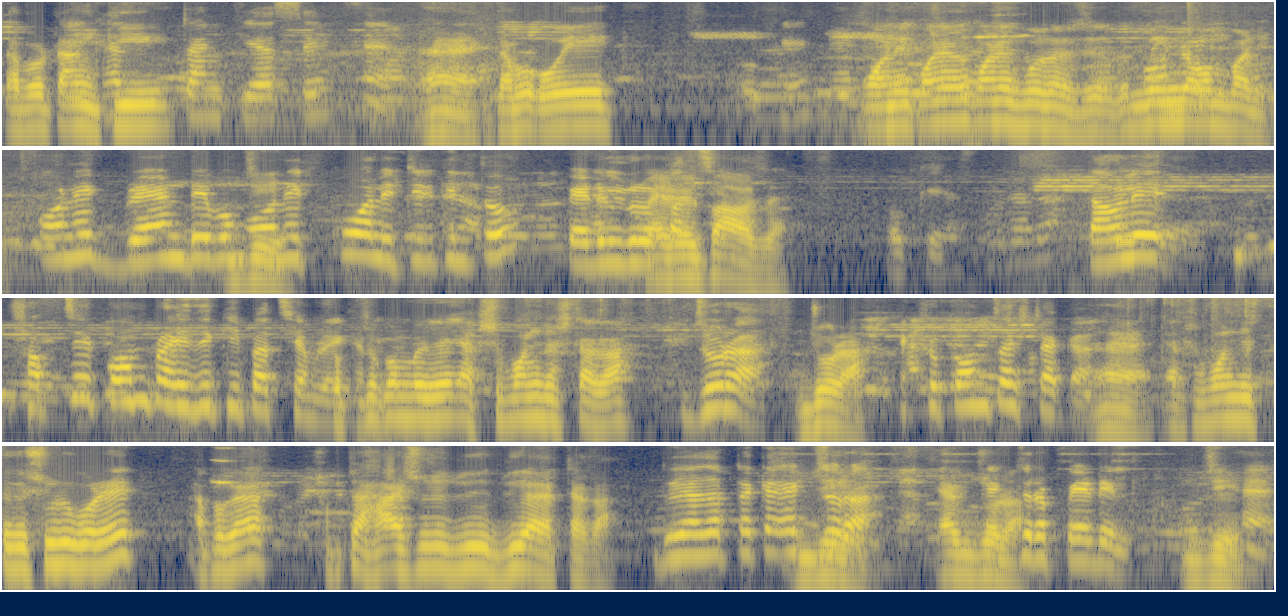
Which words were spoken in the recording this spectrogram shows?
তারপর টাঙ্কি টাঙ্কি আছে হ্যাঁ। হ্যাঁ তারপর ওয়েক ওকে অনেক অনেক অনেক বোঝা আছে বিভিন্ন কোম্পানি অনেক ব্র্যান্ড এবং অনেক কোয়ালিটির কিন্তু প্যাডেলগুলো প্যাডেল পাওয়া যায়। ওকে তাহলে সবচেয়ে কম প্রাইসে কি পাচ্ছি আমরা সবচেয়ে কম একশো পঞ্চাশ টাকা। জোড়া? জোড়া। একশো পঞ্চাশ টাকা? হ্যাঁ একশো পঞ্চাশ থেকে শুরু করে আপনার সবচেয়ে হাই দুই হাজার টাকা। দুই হাজার টাকা এক জোড়া? এক জোড়া। জোড়া প্যাডেল? জি। হ্যাঁ।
